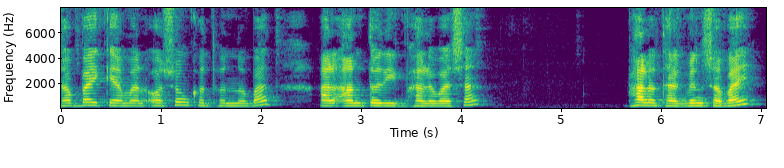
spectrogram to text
সবাইকে আমার অসংখ্য ধন্যবাদ আর আন্তরিক ভালোবাসা। ভালো থাকবেন সবাই।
